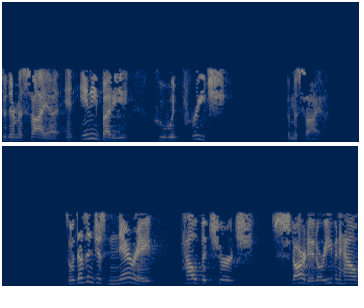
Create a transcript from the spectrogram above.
to their Messiah and anybody who would preach the Messiah. So it doesn't just narrate how the church started or even how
